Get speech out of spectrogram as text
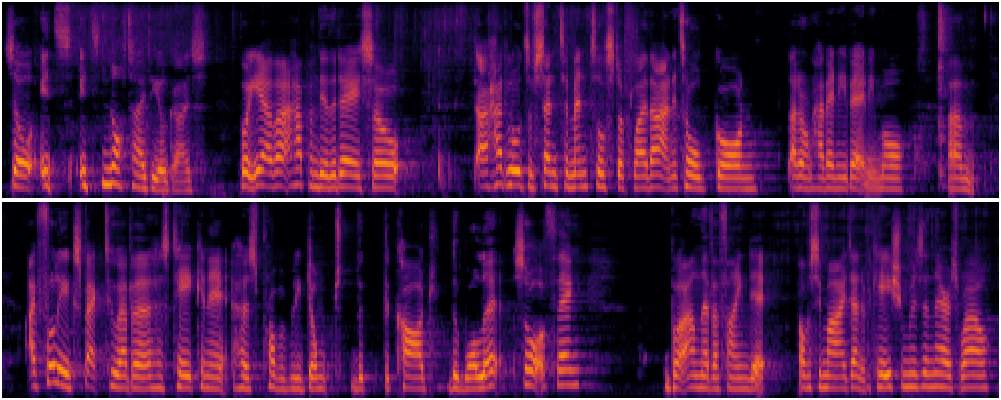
so it's, it's not ideal, guys. But yeah, that happened the other day. So I had loads of sentimental stuff like that and it's all gone. I don't have any of it anymore. Um, I fully expect whoever has taken it has probably dumped the, the card, the wallet sort of thing, but I'll never find it. Obviously, my identification was in there as well.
